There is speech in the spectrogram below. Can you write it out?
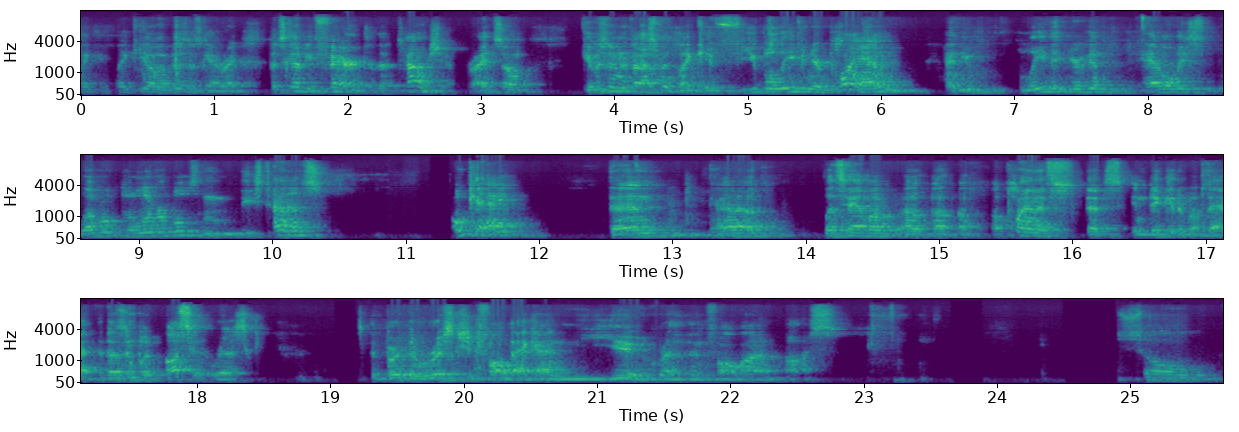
like, like you, I'm a business guy, right? But it's gotta be fair to the township, right? So give us an investment, like if you believe in your plan and you believe that you're gonna have all these level deliverables and these tenants, okay, then kind of, let's have a, a, a, plan that's, that's indicative of that, that doesn't put us at risk. The, the risk should fall back on you rather than fall on us. So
